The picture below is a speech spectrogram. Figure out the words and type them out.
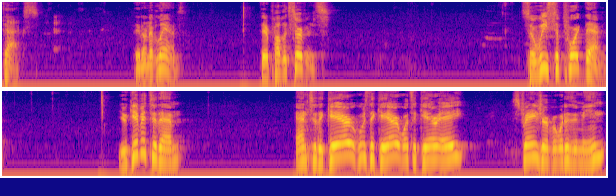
tax. They don't have land. They're public servants. So we support them. You give it to them and to the ger. Who's the ger? What's a ger? A stranger, but what does it mean?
